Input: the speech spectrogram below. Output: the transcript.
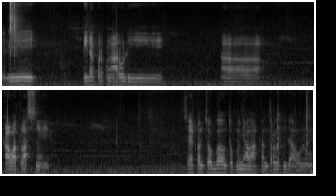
Jadi tidak berpengaruh di uh, kawat lasnya ya saya akan coba untuk menyalakan terlebih dahulu.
